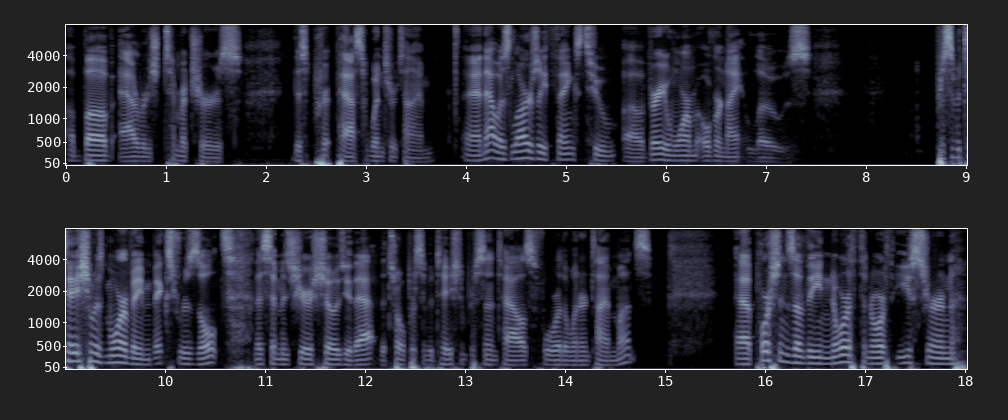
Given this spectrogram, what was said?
above average temperatures this past winter time. And that was largely thanks to uh, very warm overnight lows. Precipitation was more of a mixed result. This image here shows you that, the total precipitation percentiles for the wintertime months. Uh, portions of the north northeastern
